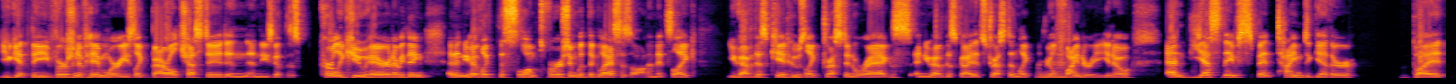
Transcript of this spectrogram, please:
you get the version of him where he's like barrel chested and and he's got this curly Q hair and everything, and then you have like the slumped version with the glasses on, and it's like you have this kid who's like dressed in rags, and you have this guy that's dressed in like real Mhm. finery, you know. And yes, they've spent time together, but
